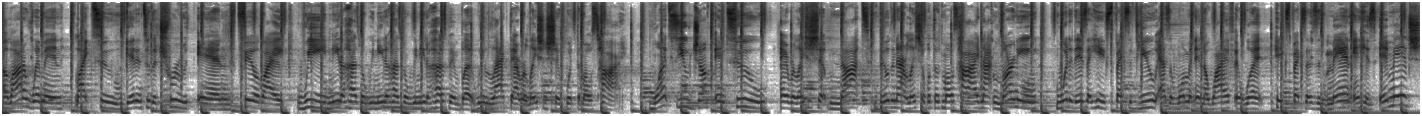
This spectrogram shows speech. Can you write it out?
A lot of women like to get into the truth and feel like we need a husband, we need a husband, we need a husband, but we lack that relationship with the Most High. Once you jump into a relationship, not building that relationship with the Most High, not learning what it is that He expects of you as a woman and a wife and what He expects as a man in His image,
